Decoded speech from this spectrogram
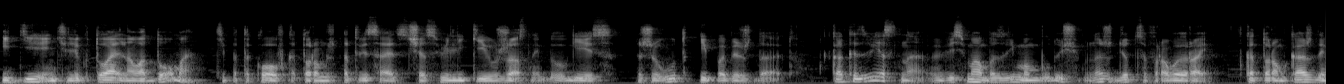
Идея интеллектуального дома, типа такого, в котором отвисает сейчас великий и ужасный Билл Гейтс, живут и побеждают. Как известно, в весьма обозримом будущем нас ждет цифровой рай – в котором каждой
